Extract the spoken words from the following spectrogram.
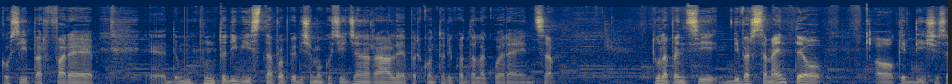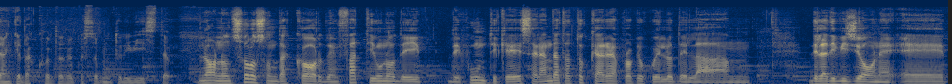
così per fare eh, un punto di vista proprio diciamo così generale per quanto riguarda la coerenza. Tu la pensi diversamente o o che dici? Sei anche d'accordo da questo punto di vista? No, non solo sono d'accordo, infatti uno dei, dei punti che sarei andato a toccare era proprio quello della, della divisione. E,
